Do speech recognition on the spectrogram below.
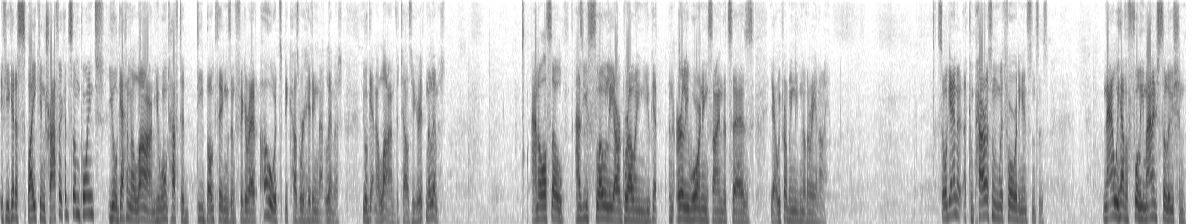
if you get a spike in traffic at some point, you'll get an alarm. You won't have to debug things and figure out, oh, it's because we're hitting that limit. You'll get an alarm that tells you you're hitting the limit. And also, as you slowly are growing, you get an early warning sign that says, yeah, we probably need another ENI. So again, a, comparison with forwarding instances. Now we have a fully managed solution.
